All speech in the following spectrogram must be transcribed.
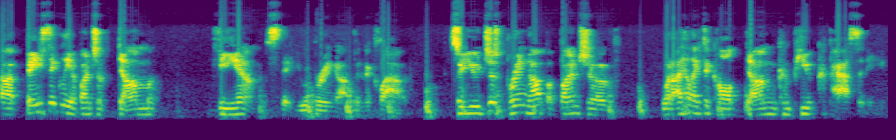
uh, basically a bunch of dumb VMs that you would bring up in the cloud. So you just bring up a bunch of what I like to call dumb compute capacity.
